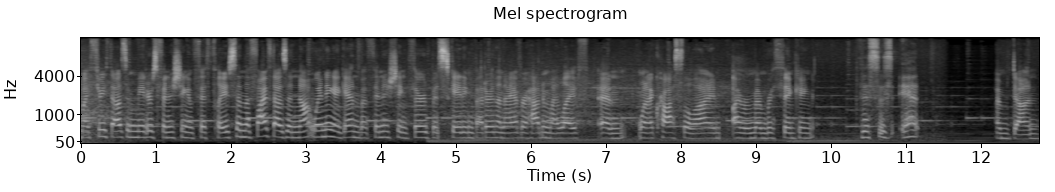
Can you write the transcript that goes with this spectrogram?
My 3,000 meters finishing in fifth place, and the 5,000 not winning again, but finishing third, but skating better than I ever had in my life. And when I crossed the line, I remember thinking, this is it. I'm done.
